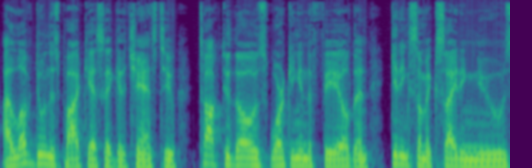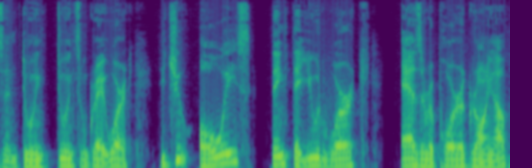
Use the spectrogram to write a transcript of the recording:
I love doing this podcast. I get a chance to talk to those working in the field and getting some exciting news and doing doing some great work. Did you always think that you would work as a reporter growing up?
